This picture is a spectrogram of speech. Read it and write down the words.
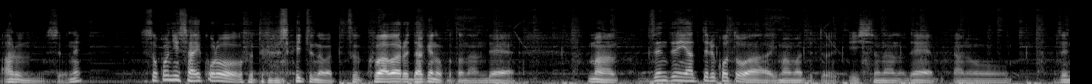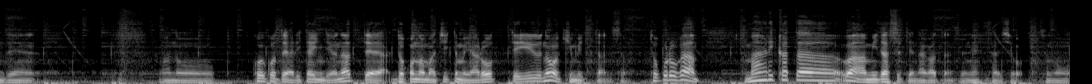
あるんですよね。そこにサイコロを振ってくださいっていうのが加わるだけのことなんでまあ全然やってることは今までと一緒なので、あの全然、あのこういうことやりたいんだよなってどこの街行ってもやろうっていうのを決めてたんですよ。ところが回り方は編み出せてなかったんですよね最初。その、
